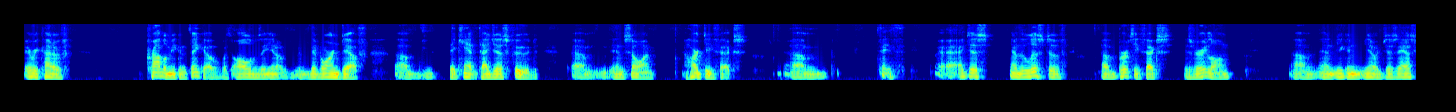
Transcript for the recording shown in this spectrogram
every kind of problem you can think of with all of the, you know, they're born deaf, um, they can't digest food, um, and so on, heart defects. Um, I just, you know, the list of, of birth defects is very long. Um, and you can, you know, just ask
